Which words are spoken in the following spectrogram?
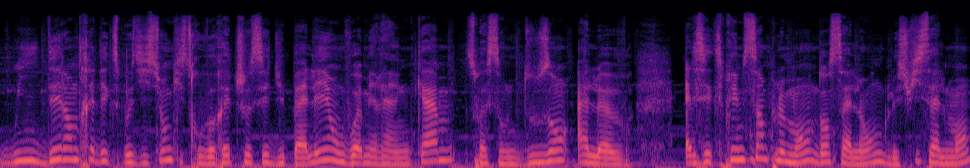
Oui, dès l'entrée d'exposition qui se trouve au rez-de-chaussée du palais, on voit Myriam Kahn, 72 ans, à l'œuvre. Elle s'exprime simplement dans sa langue, le suisse-allemand,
